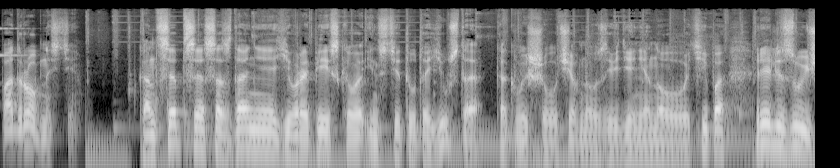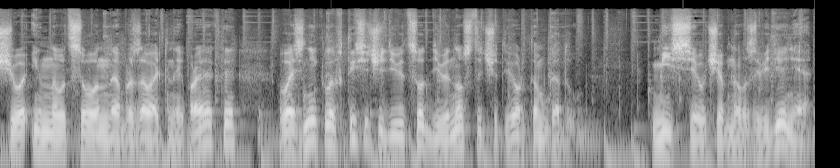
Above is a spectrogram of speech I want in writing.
Подробности. Концепция создания Европейского института Юста, как высшего учебного заведения нового типа, реализующего инновационные образовательные проекты, возникла в 1994 году. Миссия учебного заведения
